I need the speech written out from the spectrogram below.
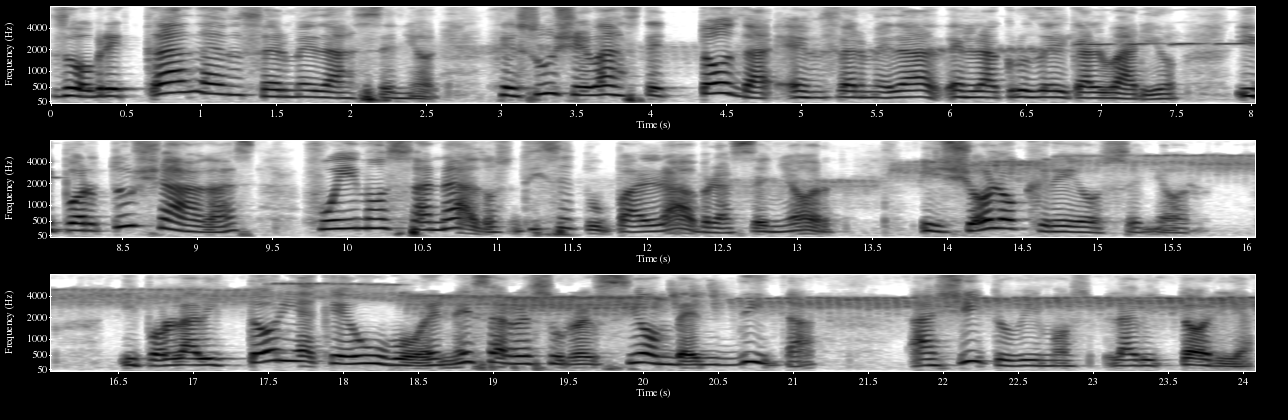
sobre cada enfermedad, Señor. Jesús llevaste toda enfermedad en la cruz del Calvario y por tus llagas fuimos sanados. Dice tu palabra, Señor. Y yo lo creo, Señor. Y por la victoria que hubo en esa resurrección bendita, allí tuvimos la victoria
